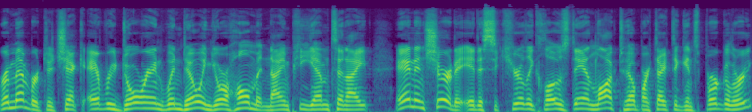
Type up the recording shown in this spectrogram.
Remember to check every door and window in your home at 9 p.m. tonight and ensure that it is securely closed and locked to help protect against burglary.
